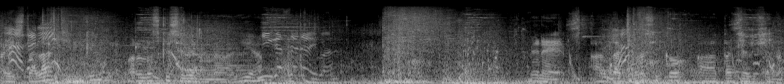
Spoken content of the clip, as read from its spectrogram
Ahí está la Kinken, para los que se dieron la guía. Viene ataque básico a ataque adicional.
